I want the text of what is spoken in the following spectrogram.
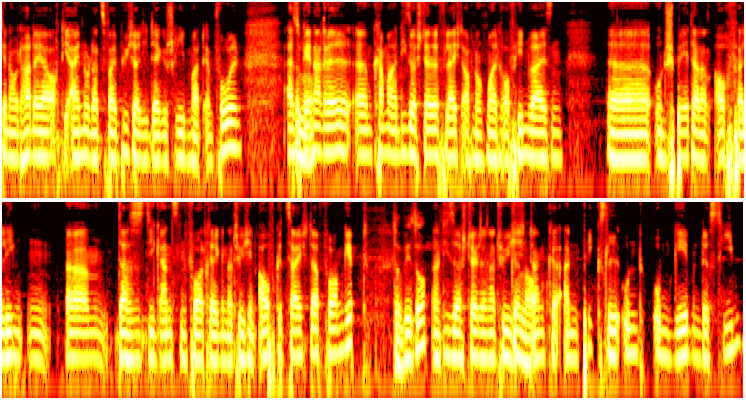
Genau, da hat er ja auch die ein oder zwei Bücher, die der geschrieben hat, empfohlen. Also Genau. generell ähm, kann man an dieser Stelle vielleicht auch nochmal darauf hinweisen äh, und später dann auch verlinken, ähm, dass es die ganzen Vorträge natürlich in aufgezeichneter Form gibt. Sowieso. An dieser Stelle natürlich Genau. danke an Pixel und umgebendes Team.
